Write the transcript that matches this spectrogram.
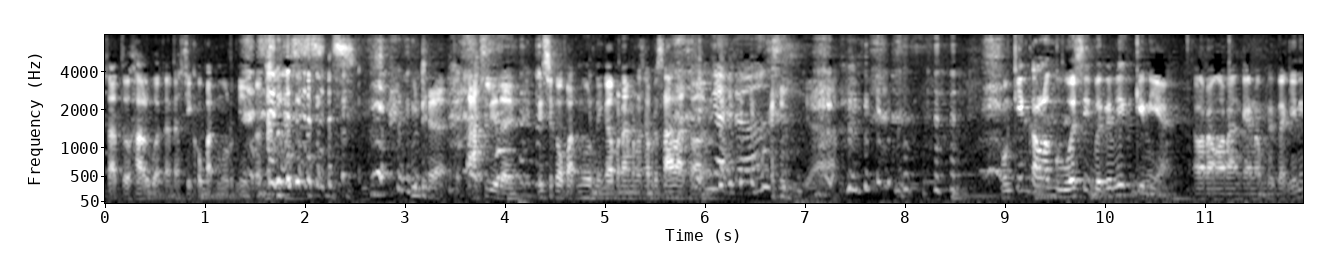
Satu hal buat anda psikopat murni. Udah asli dah ini psikopat murni nggak pernah merasa bersalah soalnya. enggak dong Iya. Mungkin kalau gue sih berpikir gini ya orang-orang kayak Novrita gini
